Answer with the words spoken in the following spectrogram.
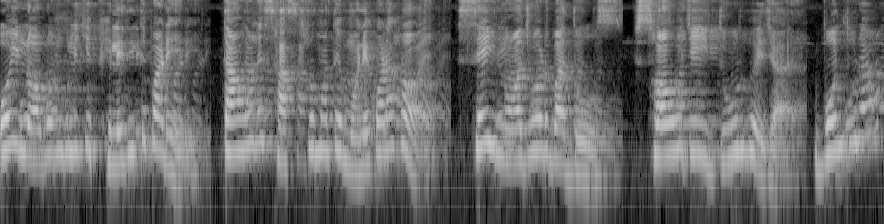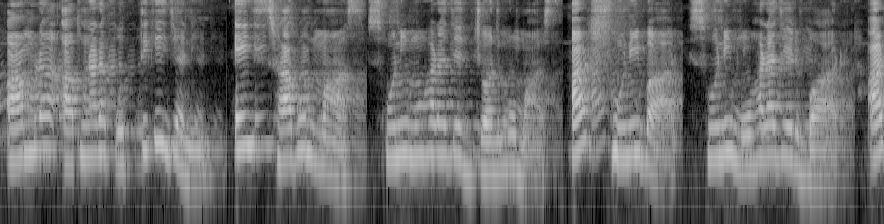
ওই লবণগুলিকে ফেলে দিতে পারেন, তাহলে শাস্ত্রমতে মনে করা হয়, সেই নজর বা দোষ সহজেই দূর হয়ে যায়। বন্ধুরা, আমরা আপনারা প্রত্যেকেই জানি এই শ্রাবণ মাস শনি মহারাজের জন্ম মাস। আর শনিবার শনি মহারাজের বার। আর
